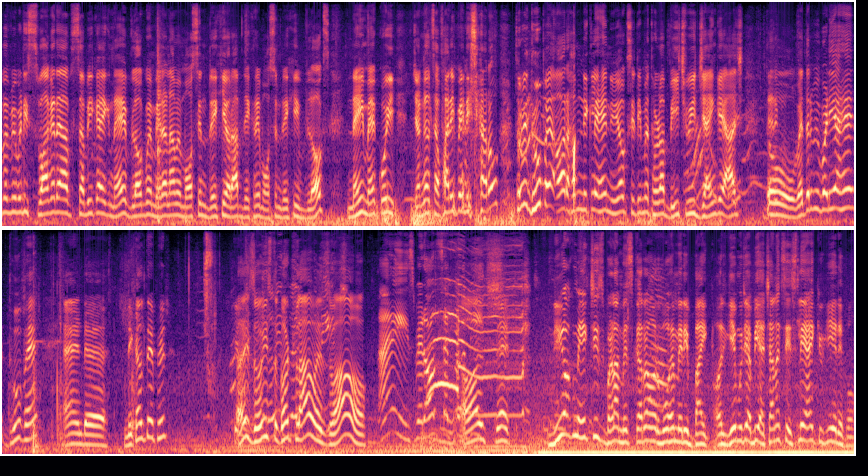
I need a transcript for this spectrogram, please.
व्हाट्सअप एवरीबॉडी स्वागत है आप सभी का एक नए व्लॉग में। मेरा नाम है मोहसिन रेखी और आप देख रहे हैं मोहसिन रेखी व्लॉग्स नहीं मैं कोई जंगल सफारी पे नहीं जा रहा हूँ। थोड़ी धूप है और हम निकले हैं न्यूयॉर्क सिटी में। थोड़ा बीच वीच जाएँगे आज। तो वेदर भी बढ़िया है धूप है। एंड निकलते फिर। अरे जोइस flowers wow all set New York में एक चीज़ बड़ा मिस कर रहा हूँ और वो है मेरी बाइक और ये मुझे अभी अचानक से इसलिए आया क्योंकि ये देखो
